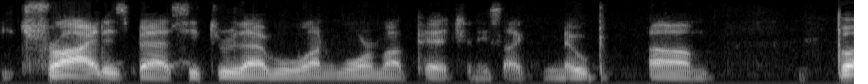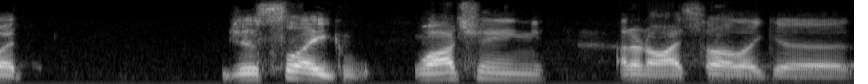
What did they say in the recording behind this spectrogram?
he tried his best. He threw that one warm up pitch, and he's like, nope. Um, but just like watching, I don't know. I saw like a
